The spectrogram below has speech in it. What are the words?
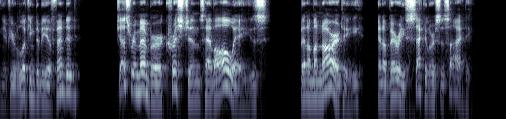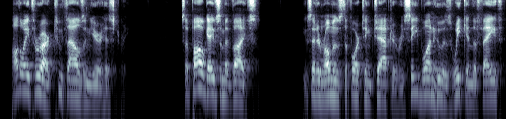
If you're looking to be offended, just remember Christians have always been a minority in a very secular society, all the way through our 2,000 year history. So Paul gave some advice. He said in Romans, the 14th chapter, receive one who is weak in the faith,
